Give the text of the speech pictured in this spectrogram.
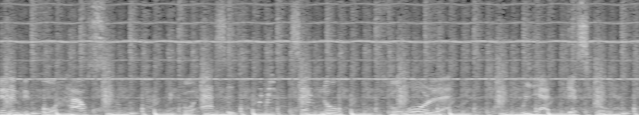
Denim before house, before acid, techno, before all of that, we had disco.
